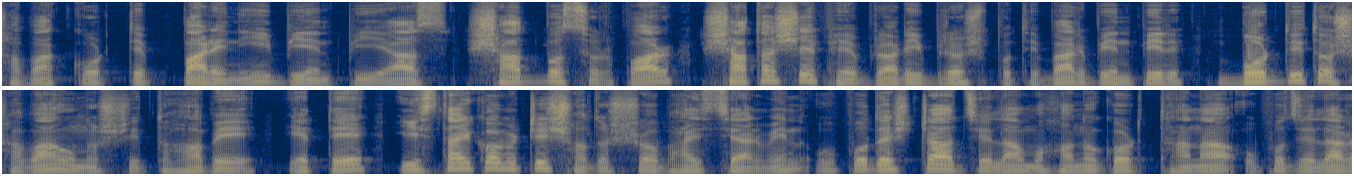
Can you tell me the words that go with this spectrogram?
সভা করতে পারেনি বিএনপি। আজ সাত বছর পর সাতাশে ফেব্রুয়ারি বৃহস্পতিবার বিএনপির বর্ধিত সভা অনুষ্ঠিত হবে। এতে স্থায়ী কমিটির সদস্য, ভাইস চেয়ারম্যান, উপদেষ্টা, জেলা মহানগর থানা উপজেলার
